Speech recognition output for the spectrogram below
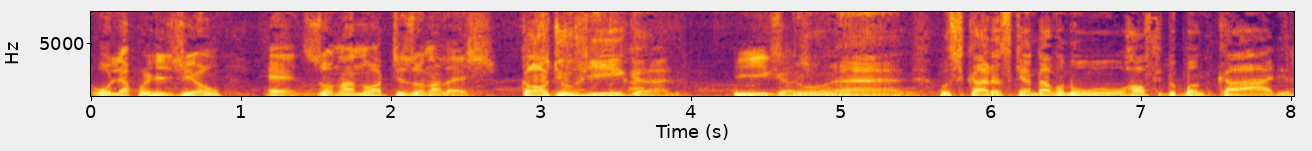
olhar por região é Zona Norte e Zona Leste. Cláudio Riga. Iga, do- show. né? Os caras que andavam no Ralph do Bancário.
